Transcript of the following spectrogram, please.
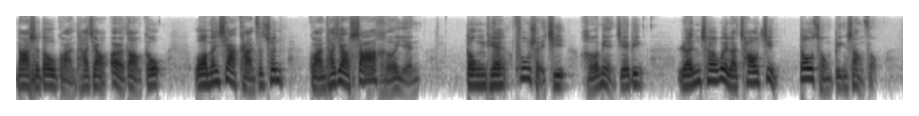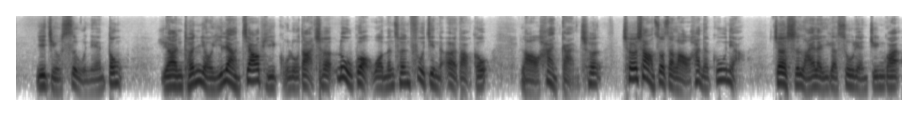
那时都管它叫二道沟。我们下坎子村管它叫沙河沿。冬天枯水期，河面结冰。人车为了抄近，都从冰上走。一九四五年冬，远屯有一辆胶皮轱辘大车路过我们村附近的二道沟，老汉赶车，车上坐着老汉的姑娘。这时来了一个苏联军官，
